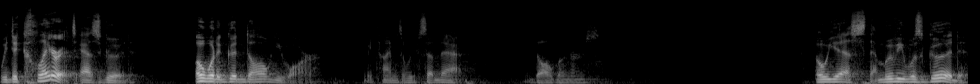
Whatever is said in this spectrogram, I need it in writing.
We declare it as good. Oh, what a good dog you are. How many times have we said that? Dog owners. Oh, yes, that movie was good.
